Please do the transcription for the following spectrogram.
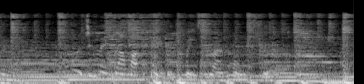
嗯，因为这个你知道吗？它有一个酸痛穴。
